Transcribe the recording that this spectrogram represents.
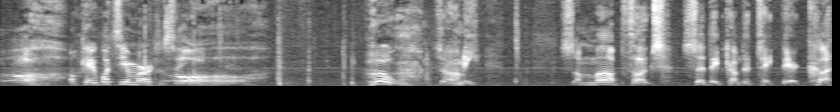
Oh. Okay, what's the emergency? Oh. Who? Tommy. Some mob thugs said they'd come to take their cut.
